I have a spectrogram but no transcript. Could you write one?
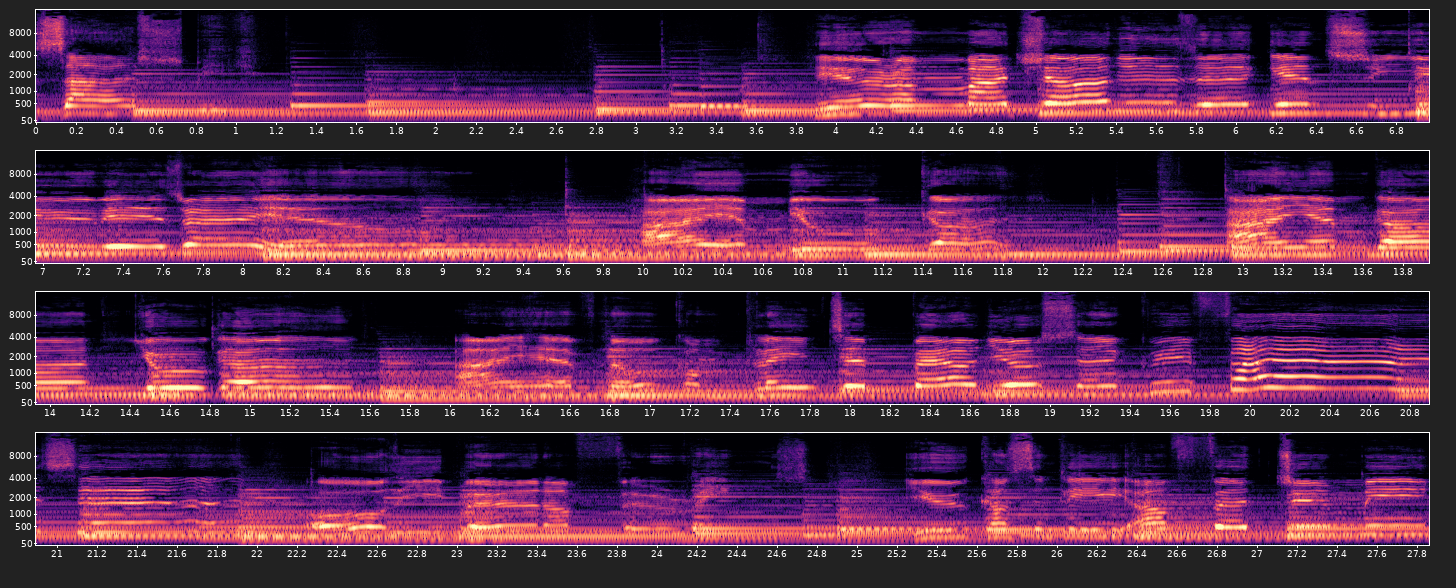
as I speak. Here are my charges against you, Israel. I am your God. I am God, your God. I have no complaint about your sacrifices All the burnt offerings you constantly offer to me,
